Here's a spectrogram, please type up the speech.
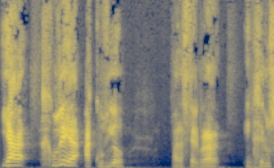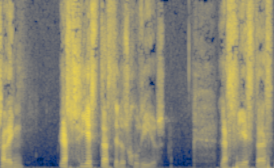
Y a Judea acudió para celebrar en Jerusalén las fiestas de los judíos, las fiestas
